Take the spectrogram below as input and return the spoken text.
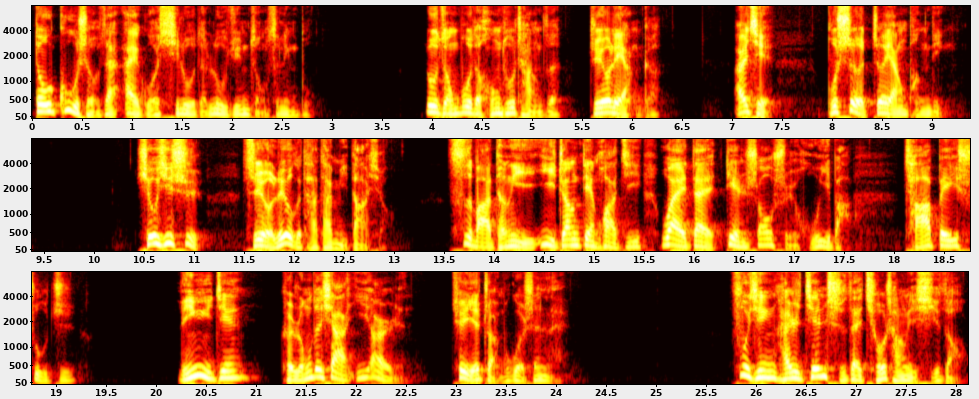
都固守在爱国西路的陆军总司令部。陆总部的红土场子只有两个，而且不设遮阳棚顶。休息室只有六个榻榻米大小，四把藤椅，一张电话机，外带电烧水壶一把，茶杯数只。淋浴间可容得下一二人，却也转不过身来。父亲还是坚持在球场里洗澡、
